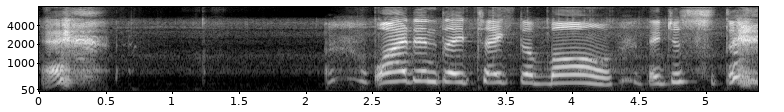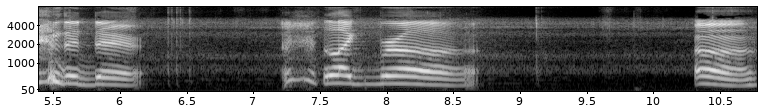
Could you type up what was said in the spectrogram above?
Why didn't they take the ball? They just standed there. like, bruh. Uh.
